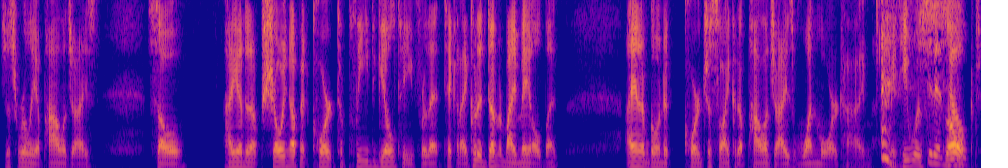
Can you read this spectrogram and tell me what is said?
just really apologized. So I ended up showing up at court to plead guilty for that ticket. I could have done it by mail, but I ended up going to court just so I could apologize one more time. I mean, he was soaked.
